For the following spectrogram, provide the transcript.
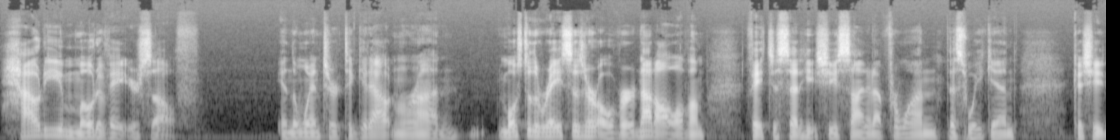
How do you motivate yourself in the winter to get out and run? Most of the races are over, not all of them. Faith just said he, she's signing up for one this weekend because she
